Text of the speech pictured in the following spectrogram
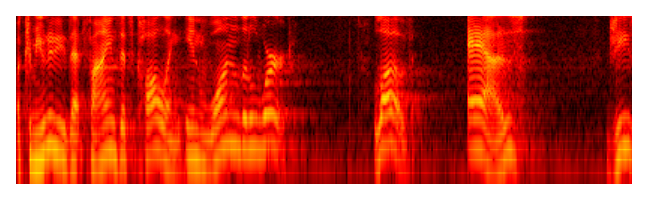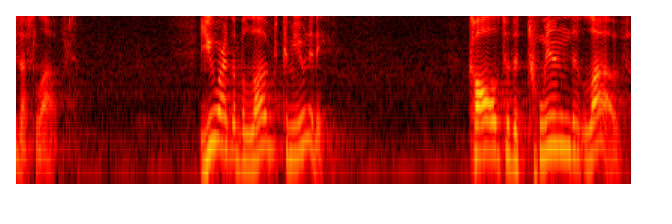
a community that finds its calling in one little word love as Jesus loved. You are the beloved community, called to the twinned love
